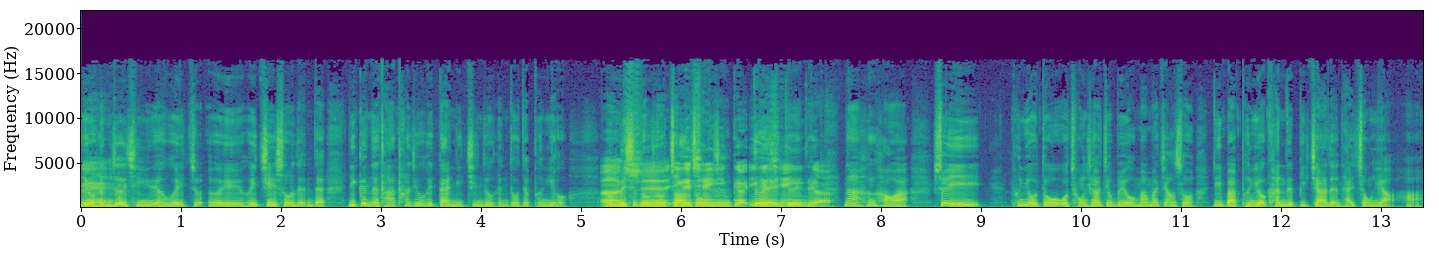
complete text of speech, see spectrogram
又很热情，又会会会接受人的，你跟着他，他就会带你进入很多的朋友。嗯每次都说抓粽子，对对对，那很好啊，所以。朋友多，我从小就被我妈妈讲说，你把朋友看得比家人还重要哈。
